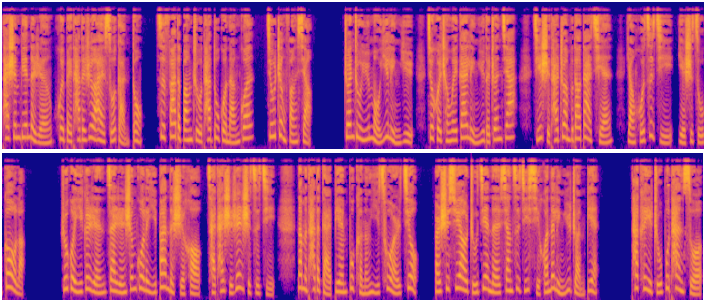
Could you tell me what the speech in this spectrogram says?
他身边的人会被他的热爱所感动，自发的帮助他渡过难关，纠正方向。专注于某一领域，就会成为该领域的专家，即使他赚不到大钱。养活自己也是足够了。如果一个人在人生过了一半的时候才开始认识自己，那么他的改变不可能一蹴而就，而是需要逐渐的向自己喜欢的领域转变。他可以逐步探索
